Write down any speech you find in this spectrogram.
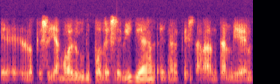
eh, lo que se llamó el Grupo de Sevilla, en el que estaban también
